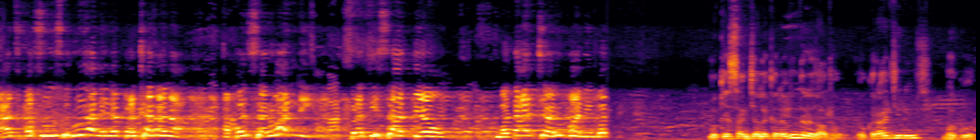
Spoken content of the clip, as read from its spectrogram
आजपासून सुरू झालेल्या प्रचाराला आपण सर्वांनी प्रतिसाद देऊन मतांच्या रूपाने बदल मुख्य संचालक रवींद्र जाधव लोकराज्य न्यूज भगूर.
